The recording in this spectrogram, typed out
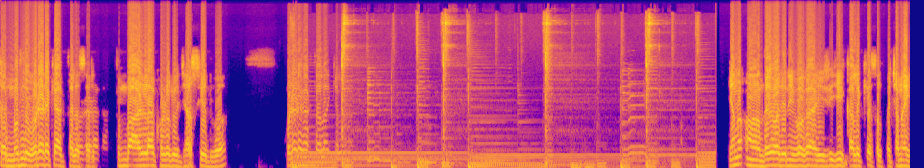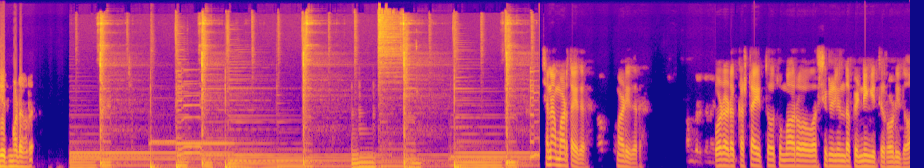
ಸರ್ ಮೊದ್ಲು ಓಡಾಡಕ್ಕೆ ಆಗ್ತಾ ಇಲ್ಲ ಸರ್. ತುಂಬಾ ಹಳ್ಳ ಕೊಳ್ಳಗಳು ಜಾಸ್ತಿ ಇದ್ವು. ಓಡಾಡಕ್ ಆಗ್ತಾ ಇಲ್ಲ ಕೆಲವು ಏನೋ ಆ, ದೈವಾಧೀನ ಇವಾಗ ಈ- ಈ ಕಾಲಕ್ಕೆ ಸ್ವಲ್ಪ ಚೆನ್ನಾಗಿ ಇದ್ ಮಾಡವ್ರೆ. ಚೆನ್ನಾಗಿ ಮಾಡ್ತಾ ಇದ್ದಾರೆ ಮಾಡಿದ್ದಾರೆ. ಓಡಾಡಕ್ ಕಷ್ಟ ಇತ್ತು ಸುಮಾರು ವರ್ಷಗಳಿಂದ ಪೆಂಡಿಂಗ್ ಇತ್ತು ರೋಡ್ ಇದು.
